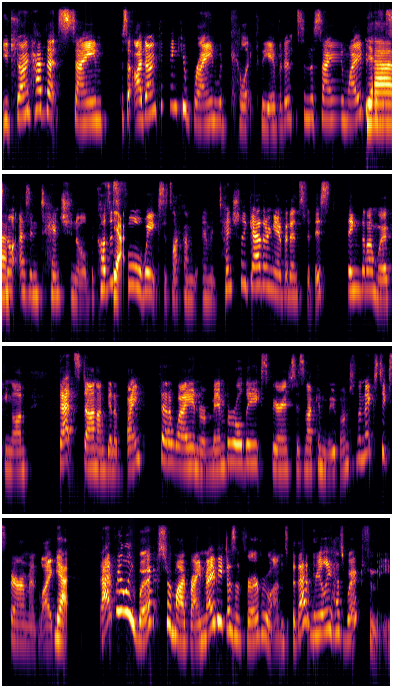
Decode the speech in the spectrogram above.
you don't have that same so i don't think your brain would collect the evidence in the same way because Yeah. it's not as intentional because it's Yeah. four weeks it's like I'm, I'm intentionally gathering evidence for this thing that i'm working on that's done i'm going to bank that away and remember all the experiences and i can move on to the next experiment like Yeah. That really works for my brain maybe it doesn't for everyone's but that really has worked for me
